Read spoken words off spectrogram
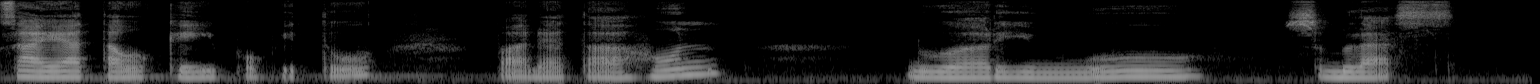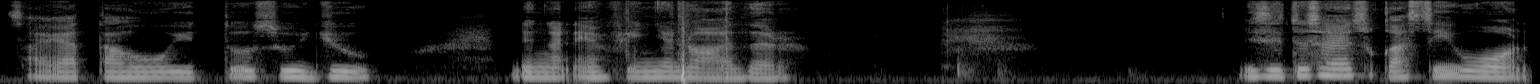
saya tahu K-pop itu pada tahun 2011. Saya tahu itu Suju dengan MV-nya No Other. Di situ saya suka Siwon.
